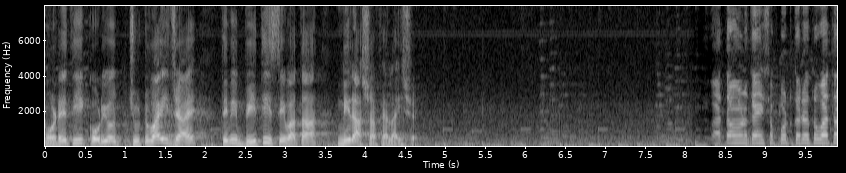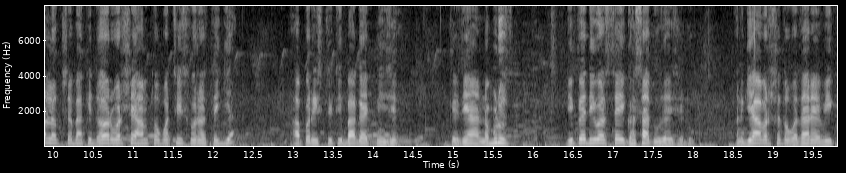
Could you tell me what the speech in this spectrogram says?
મોઢેથી કોળીઓ ચૂંટવાઈ જાય તેવી ભીતિ સેવાતા નિરાશા ફેલાઈ છે. વાતાવરણ કાંઈ સપોર્ટ કરે તો વાત અલગ છે. બાકી દર વર્ષે આમ તો પચીસ વર્ષ થઈ ગયા. આ પરિસ્થિતિ બાગાયતની છે કે જ્યાં નબળું દીપે દિવસ એ ઘસાતું જાય છે ટૂંક અને ગયા વર્ષે તો વધારે વીક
